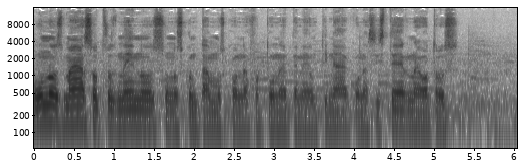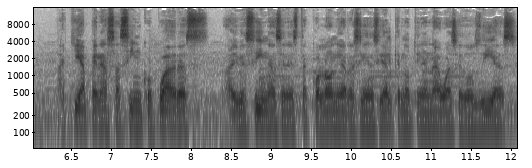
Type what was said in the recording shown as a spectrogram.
Unos más, otros menos, unos contamos con la fortuna de tener un tinaco, una cisterna, otros aquí apenas a cinco cuadras Hay vecinas en esta colonia residencial que no tienen agua hace dos días,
